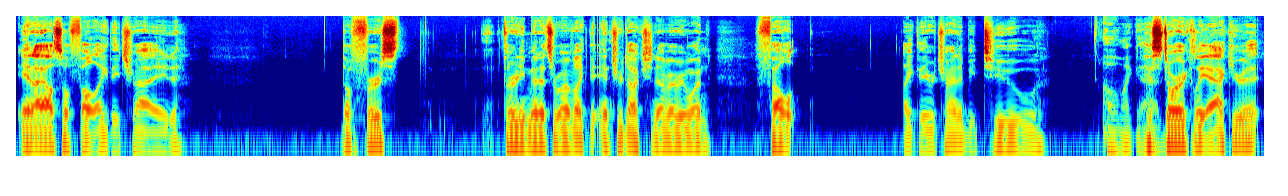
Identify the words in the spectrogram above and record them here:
and i also felt like they tried the first 30 minutes or whatever like the introduction of everyone felt like they were trying to be too Oh my god. historically accurate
